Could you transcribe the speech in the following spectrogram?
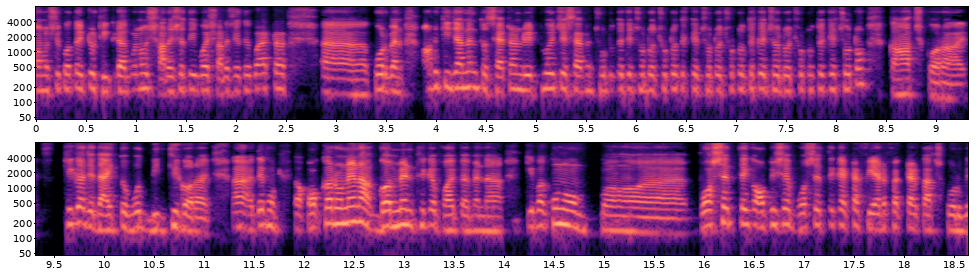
মানসিকতা একটু ঠিক রাখবেন, ওই সাড়ে সাথে বা সাড়ে সাথে বা একটা করবেন। আর কি জানেন তো স্যাটার্ন রেট হয়েছে স্যাটার্ন ছোট থেকে ছোট ছোট থেকে ছোট ছোট থেকে ছোট ছোট থেকে ছোট কাজ করায়। ঠিক আছে? দায়িত্ববোধ বৃদ্ধি করায়। হ্যাঁ দেখুন, অকারণে না গভর্নমেন্ট থেকে ভয় পাবে না, কিংবা কোনো বসের থেকে অফিসে বসের থেকে একটা ফেয়ার ফ্যাক্টর কাজ করবে।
